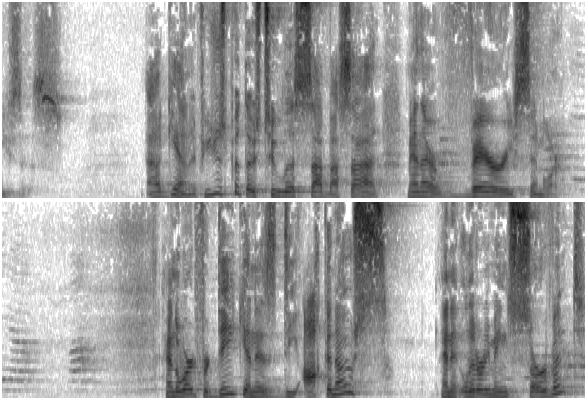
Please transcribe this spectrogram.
Jesus. Again, if you just put those two lists side by side, man, they are very similar. And the word for deacon is diakonos, and it literally means servant,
